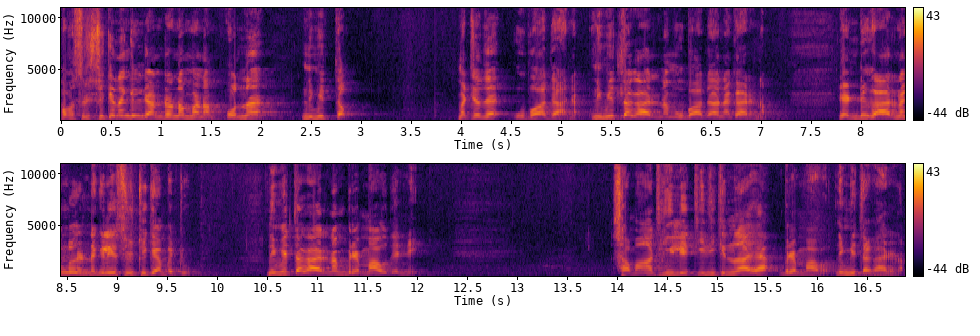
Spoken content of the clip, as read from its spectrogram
അപ്പോൾ സൃഷ്ടിക്കണമെങ്കിൽ രണ്ടെണ്ണം വേണം. ഒന്ന് നിമിത്തം മറ്റേത് ഉപാദാനം. നിമിത്ത കാരണം ഉപാദാന കാരണം രണ്ട് കാരണങ്ങളുണ്ടെങ്കിലേ സൃഷ്ടിക്കാൻ പറ്റൂ. നിമിത്ത കാരണം ബ്രഹ്മാവ് തന്നെ. സമാധിയിലെത്തിയിരിക്കുന്നതായ ബ്രഹ്മാവ് നിമിത്ത കാരണം.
